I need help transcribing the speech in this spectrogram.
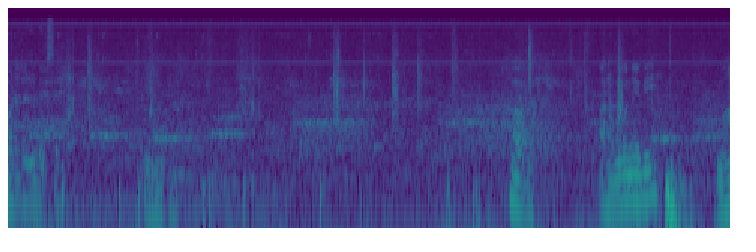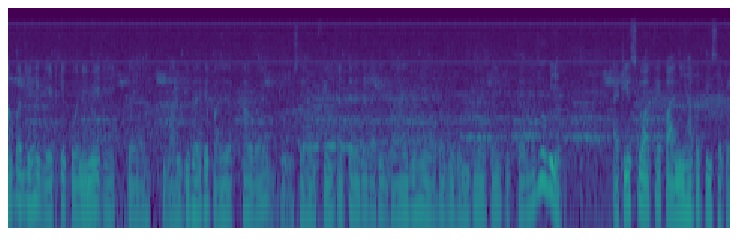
पड़ रहे हैं जैसे यहाँ पर। हाँ और हम लोगों ने भी जो है गेट के कोने में एक बाल्टी भर के पानी रखा हुआ है। तो उसे हम फील करते रहते हैं ताकि गाय जो है यहाँ पर जो घूमते रहते हैं, कुत्ते हैं जो भी है एटलीस्ट वो आके पानी यहाँ पर पी सके।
